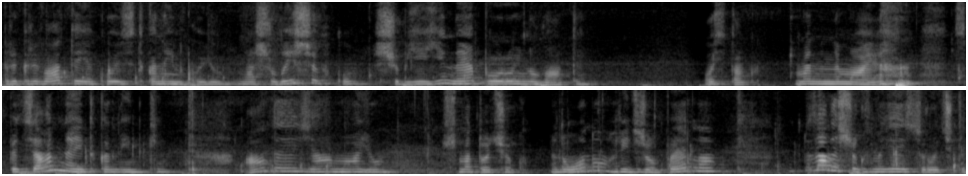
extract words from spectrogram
прикривати якоюсь тканинкою вашу вишивку, щоб її не поруйнувати. Ось так. У мене немає спеціальної тканинки, але я маю шматочок льону, гріджо перла, залишок з моєї сорочки.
